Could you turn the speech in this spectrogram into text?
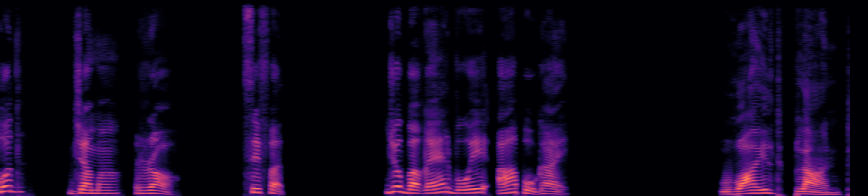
खुद जमा रौ। सिफत। जो बगैर बोए आप उगाए। वाइल्ड प्लांट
